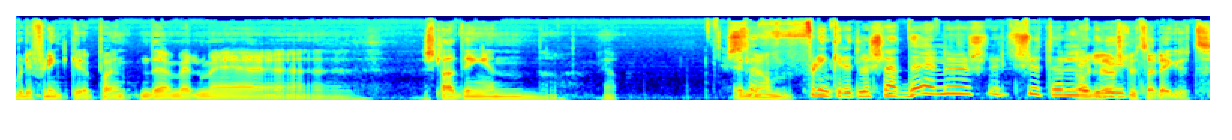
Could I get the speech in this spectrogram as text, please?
bli flinkere på enten det med, med sladdingen ja. Så flinkere til å sladde, eller slutte å legge eller ut? Eller slutte å legge ut.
